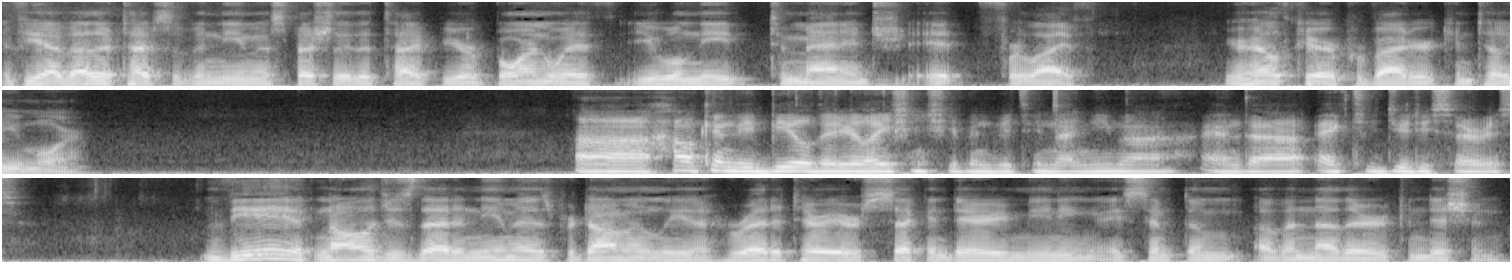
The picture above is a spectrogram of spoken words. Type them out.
If you have other types of anemia, especially the type you're born with, you will need to manage it for life. Your healthcare provider can tell you more. Uh, how can we build a relationship in between anemia and uh, active duty service? VA acknowledges that anemia is predominantly a hereditary or secondary, meaning a symptom of another condition.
